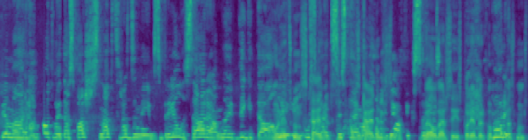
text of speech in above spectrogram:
piemēram, kaut vai tās pašas nakts redzamības brilles ārā, nu ir digitāli uzskaits sistēmā, tam ir jāfiksē. Vēl versijas par iepirkumiem. Par, Kas mums...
